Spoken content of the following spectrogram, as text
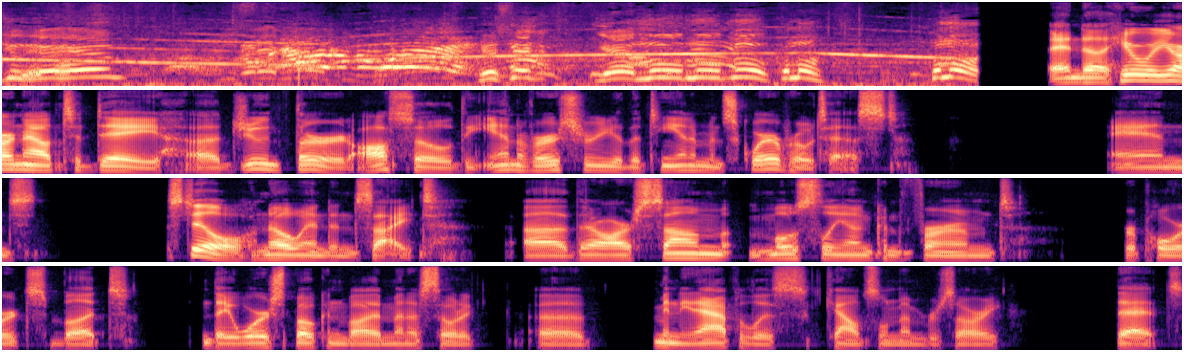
Did you hear him? Get out of the way! He said, yeah, move, move, move. Come on. Come on. And uh, here we are now today, uh, June 3rd, also the anniversary of the Tiananmen Square protest. And still no end in sight. Uh, there are some mostly unconfirmed reports, but they were spoken by a Minnesota, uh, Minneapolis council member, sorry, that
